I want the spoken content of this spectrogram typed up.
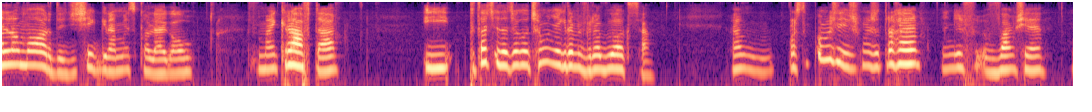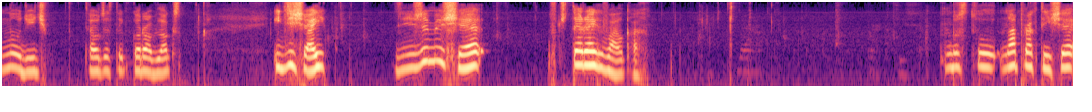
Elo mordy, dzisiaj gramy z kolegą w Minecrafta i pytacie dlaczego, czemu nie gramy w Robloxa? Po prostu pomyśleliśmy, że trochę będzie wam się nudzić cały czas tylko Roblox i dzisiaj zmierzymy się w czterech walkach. Po prostu na praktysie,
